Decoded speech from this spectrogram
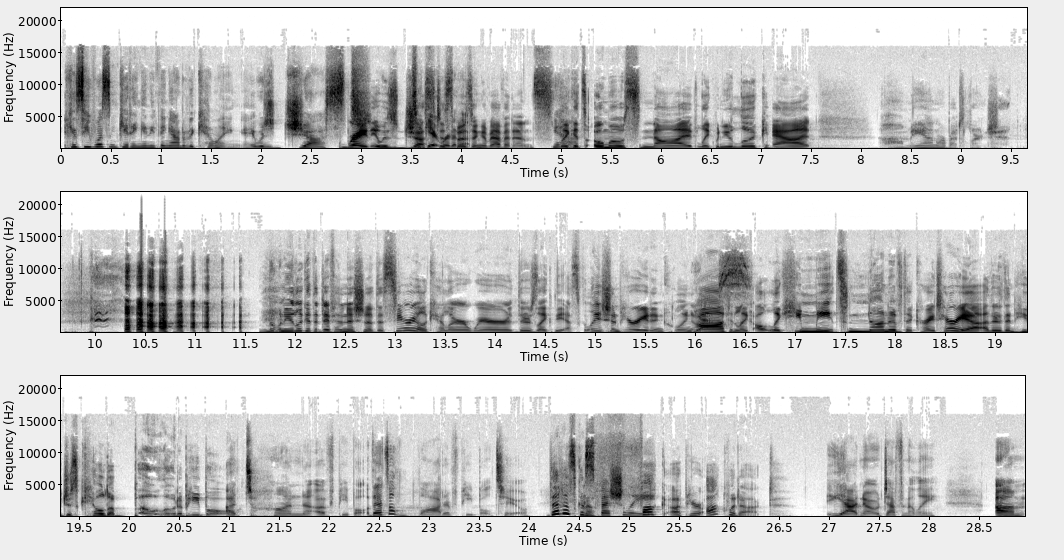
because he wasn't getting anything out of the killing. It was just Right. It was just rid of disposing of, evidence. Yeah. Like it's almost not like when you look at oh man, we're about to learn shit. but when you look at the definition of the serial killer where there's like the escalation period and cooling off and like all, like he meets none of the criteria other than he just killed a boatload of people. a ton of people. That's a lot of people too. that is going to especially- fuck up your aqueduct. Yeah, no, definitely. Um,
